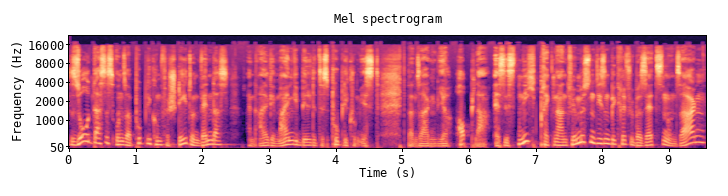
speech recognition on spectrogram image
so, dass es unser Publikum versteht. Und wenn das ein allgemein gebildetes Publikum ist, dann sagen wir, hoppla, es ist nicht prägnant. Wir müssen diesen Begriff übersetzen und sagen,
